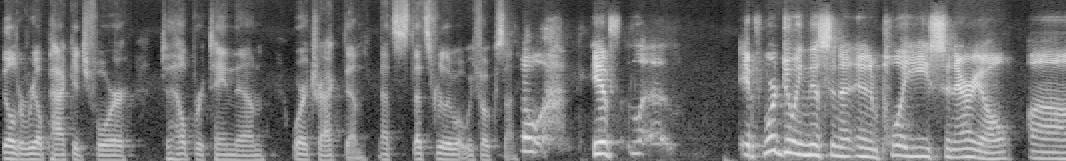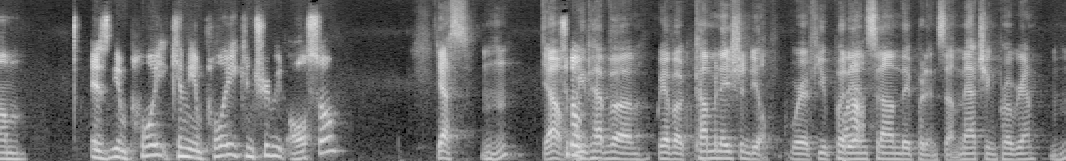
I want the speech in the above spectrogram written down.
build a real package for to help retain them or attract them? That's that's really what we focus on. So if if we're doing this in a, an employee scenario, um, is the employee can the employee contribute also? Yes. Mm-hmm. Yeah, so, we have a we have a combination deal where if you put wow. in some, they put in some matching program. Mm-hmm.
